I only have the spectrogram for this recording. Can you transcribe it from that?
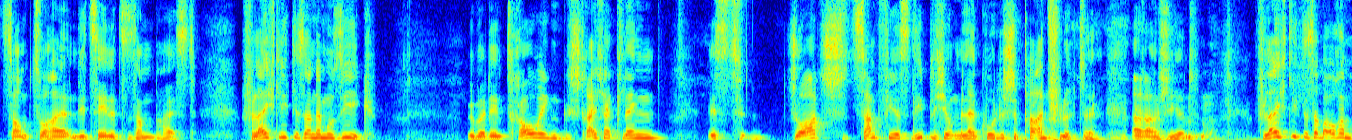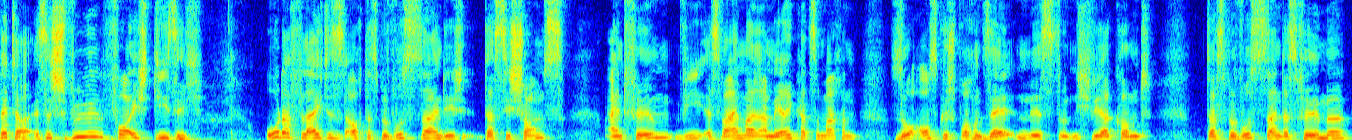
Zaum zu halten, die Zähne zusammenbeißt. Vielleicht liegt es an der Musik. Über den traurigen Streicherklängen ist George Zamphirs liebliche und melancholische Panflöte arrangiert. Vielleicht liegt es aber auch am Wetter. Es ist schwül, feucht, diesig. Oder vielleicht ist es auch das Bewusstsein, die, dass die Chance, einen Film wie Es war einmal in Amerika zu machen, so ausgesprochen selten ist und nicht wiederkommt. Das Bewusstsein, dass Filme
